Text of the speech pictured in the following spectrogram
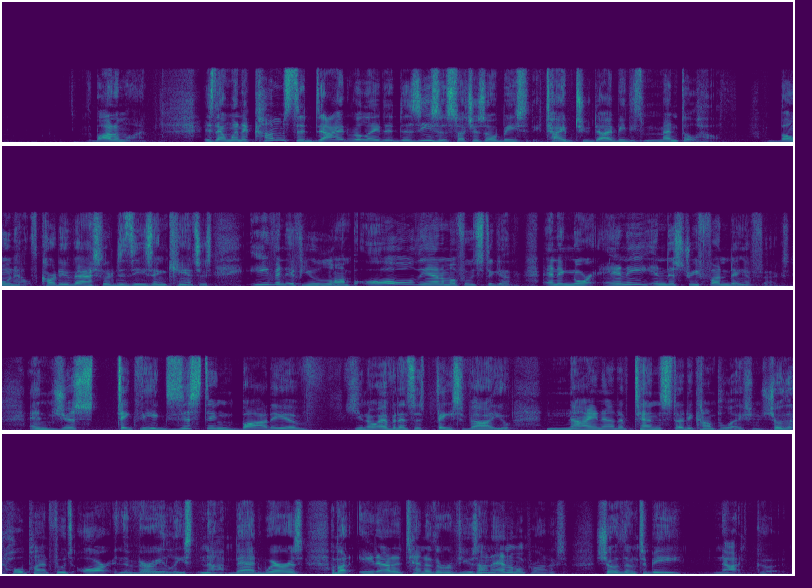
The bottom line is that when it comes to diet-related diseases such as obesity, type 2 diabetes, mental health, bone health, cardiovascular disease, and cancers, even if you lump all the animal foods together and ignore any industry funding effects, and just take the existing body of you know, evidence as face value, 9 out of 10 study compilations show that whole plant foods are, in the very least, not bad, whereas about 8 out of 10 of the reviews on animal products show them to be not good.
